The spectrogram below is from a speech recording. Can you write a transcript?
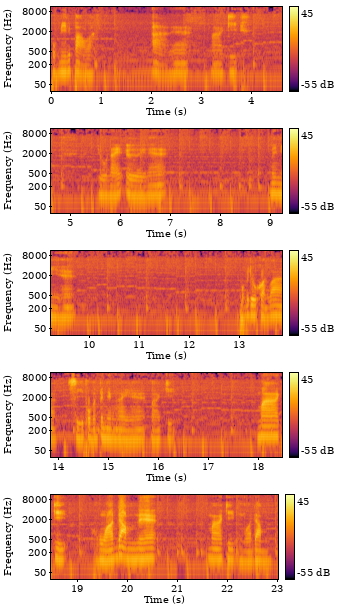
ผมมีหรือเปล่าวะอ่านะฮะมากิอยู่ไหนเอ่ยนะฮะไม่มีนะฮะผมไปดูก่อนว่าสีผมมันเป็นยังไงนะฮะมากิมากิหัวดำนะฮะมากิหัวดำ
